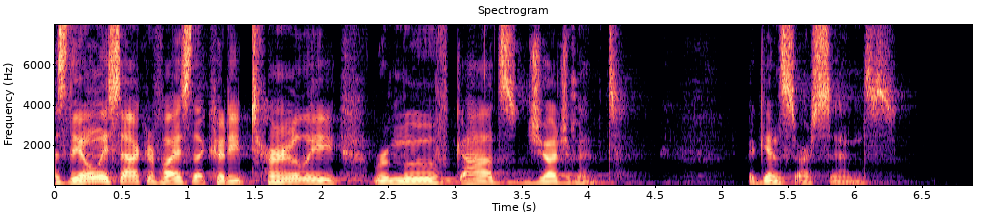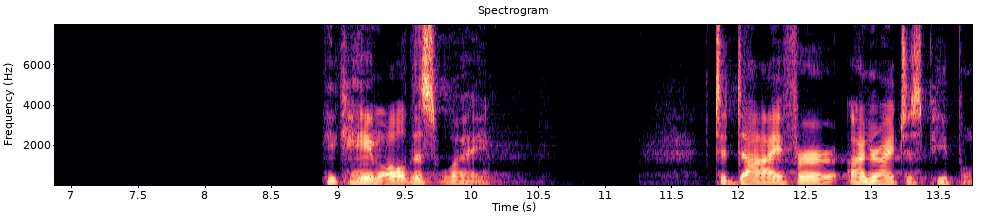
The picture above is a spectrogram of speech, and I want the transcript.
as the only sacrifice that could eternally remove God's judgment against our sins. He came all this way to die for unrighteous people,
